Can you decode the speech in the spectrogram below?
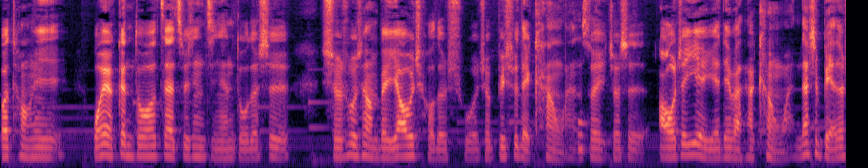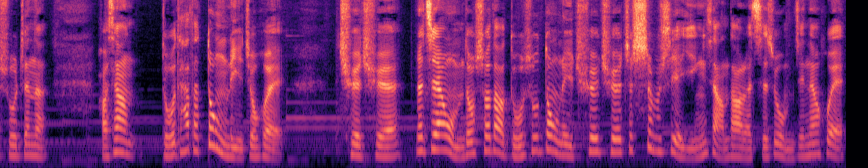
我同意，我也更多在最近几年读的是学术上被要求的书，就必须得看完，所以就是熬着夜也得把它看完。但是别的书真的，好像读它的动力就会。缺缺，那既然我们都说到读书动力缺缺，这是不是也影响到了？其实我们今天会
